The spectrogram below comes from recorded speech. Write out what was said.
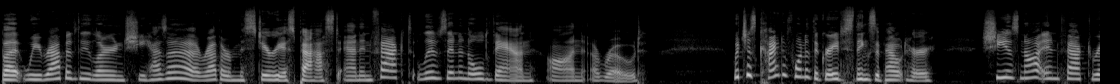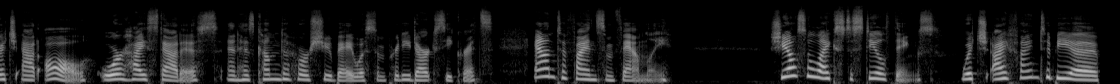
But we rapidly learn she has a rather mysterious past and, in fact, lives in an old van on a road. Which is kind of one of the greatest things about her. She is not, in fact, rich at all or high status and has come to Horseshoe Bay with some pretty dark secrets and to find some family. She also likes to steal things, which I find to be a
